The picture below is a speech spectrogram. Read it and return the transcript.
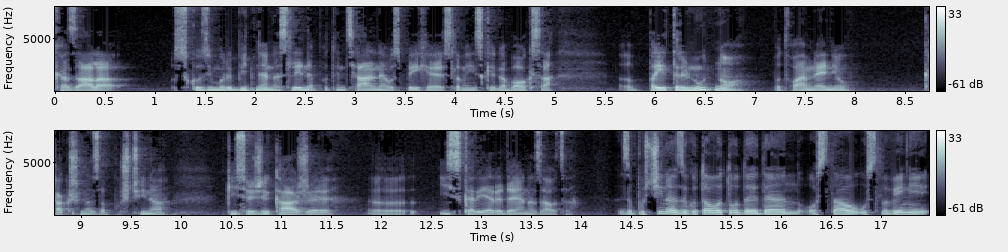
kazala skozi morebitne naslednje potencijalne uspehe slovenskega boksa. Pa je trenutno, po tvojem mnenju, kakšna zapuščina, ki se že kaže uh, iz karijere Dejana Zavca? Zapuščina je zagotovo to, da je Dejan ostal v Sloveniji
